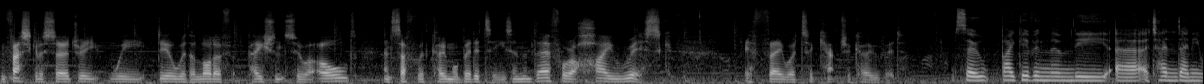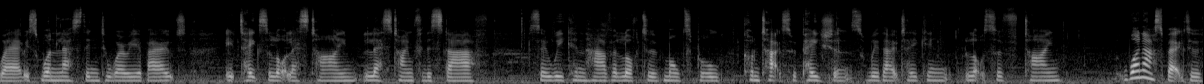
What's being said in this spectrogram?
In vascular surgery, we deal with a lot of patients who are old and suffer with comorbidities and therefore at high risk if they were to capture COVID. So by giving them the uh, attend anywhere, it's one less thing to worry about. It takes a lot less time, less time for the staff, so we can have a lot of multiple contacts with patients without taking lots of time. One aspect of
